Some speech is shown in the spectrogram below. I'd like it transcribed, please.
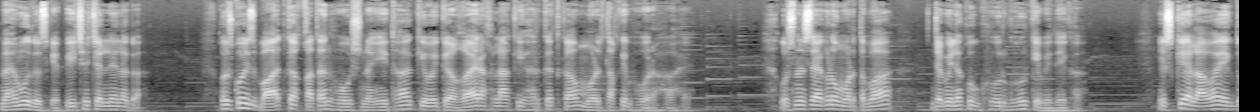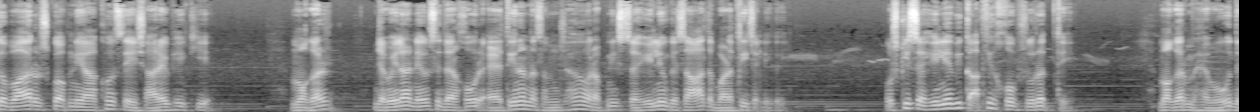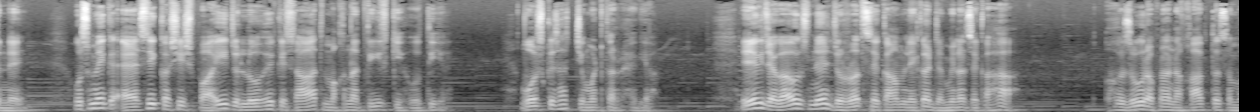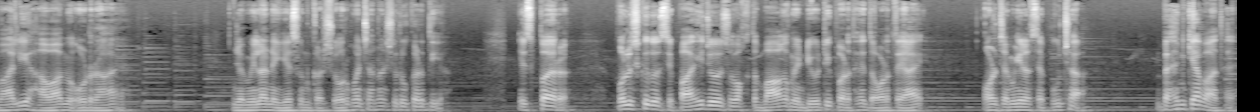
محمود اس کے پیچھے چلنے لگا۔ اس کو اس بات کا قطن ہوش نہیں تھا کہ وہ ایک غیر اخلاقی حرکت کا مرتکب ہو رہا ہے۔ اس نے سینکڑوں مرتبہ جمیلہ کو گھور گھور کے بھی دیکھا۔ اس کے علاوہ ایک دو بار اس کو اپنی آنکھوں سے اشارے بھی کیے۔ مگر جمیلہ نے اسے درخور اعتینہ نہ سمجھا اور اپنی سہیلیوں کے ساتھ بڑھتی چلی گئی۔ اس کی سہیلیاں بھی کافی خوبصورت تھیں۔ مگر محمود نے اس میں ایک ایسی کشش پائی جو لوہے کے ساتھ مقناطیس کی ہوتی ہے۔ وہ اس کے ساتھ چمٹ کر رہ گیا۔ ایک جگہ اس نے جرت سے کام لے کر جمیلہ سے کہا، حضور اپنا نقاب تو سنبھالیے، ہوا میں اڑ رہا ہے۔ جمیلہ نے یہ سن کر شور مچانا شروع کر دیا۔ اس پر پولیس کے دو سپاہی جو اس وقت باغ میں ڈیوٹی پر تھے دوڑتے آئے اور جمیلہ سے پوچھا، بہن، کیا بات ہے؟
